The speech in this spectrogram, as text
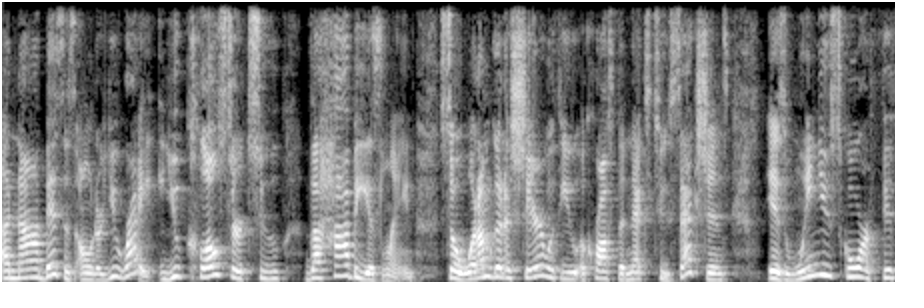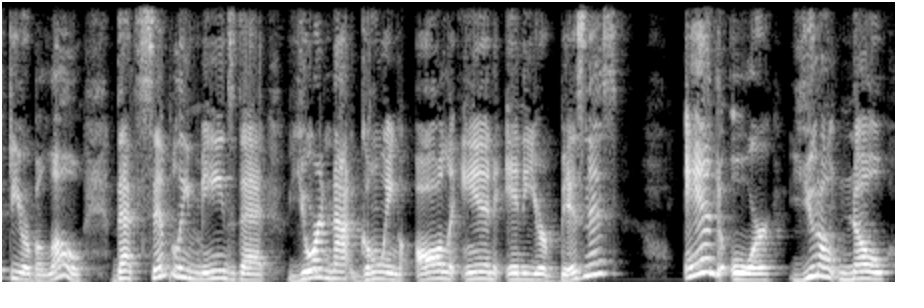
a non business owner. You right. You closer to the hobbyist lane. So, what I'm going to share with you across the next two sections is when you score 50 or below, that simply means that you're not going all in in your business and or you don't know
